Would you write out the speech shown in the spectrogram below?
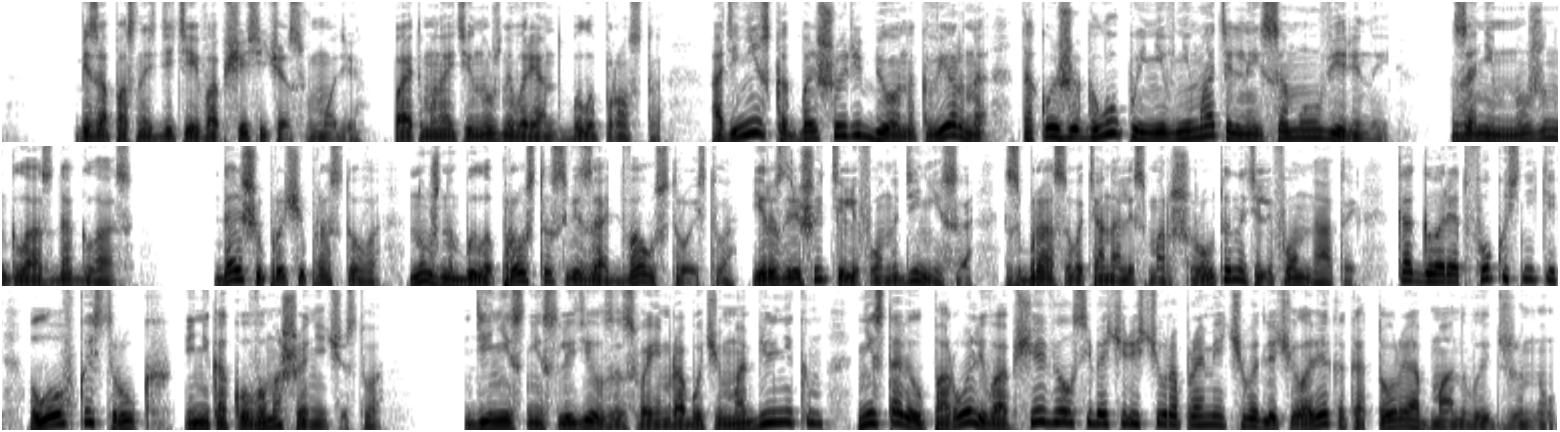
Безопасность детей вообще сейчас в моде, поэтому найти нужный вариант было просто. А Денис, как большой ребенок, верно, такой же глупый, невнимательный и самоуверенный. За ним нужен глаз да глаз – Дальше проще простого. Нужно было просто связать два устройства и разрешить телефону Дениса сбрасывать анализ маршрута на телефон Наты. Как говорят фокусники, ловкость рук и никакого мошенничества. Денис не следил за своим рабочим мобильником, не ставил пароль и вообще вел себя чересчур опрометчиво для человека, который обманывает жену.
